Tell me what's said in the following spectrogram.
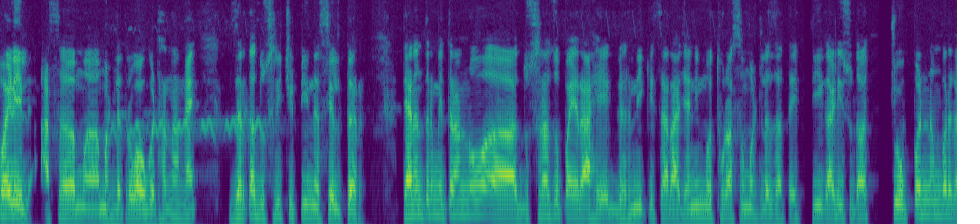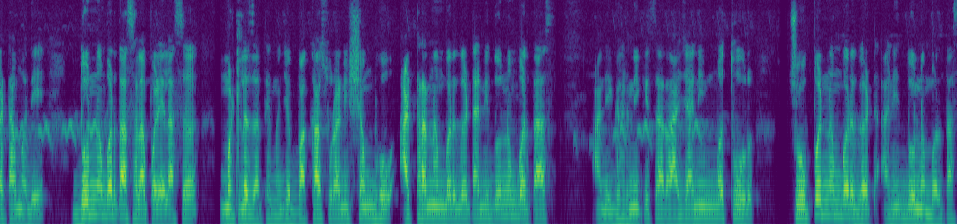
पळेल असं म- म्हटलं तर वावगं ठरणार नाही. जर का दुसरी चिठ्ठी नसेल तर. त्यानंतर मित्रांनो दुसरा जो पैरा आहे घरणिकीचा राजानी मथुर असं म्हटलं जातंय. ती गाडी सुद्धा चोपन्न नंबर गटामध्ये दोन नंबर तासाला पळेल असं म्हटलं जाते म्हणजे बकासूर आणि शंभू अठरा नंबर गट आणि दोन नंबर तास आणि घरणिकीचा राजा आणि मथुर चोपन्न नंबर गट आणि दोन नंबर तास.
